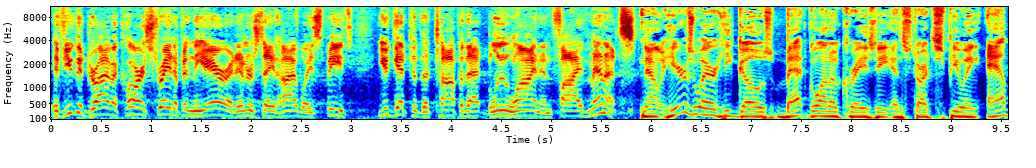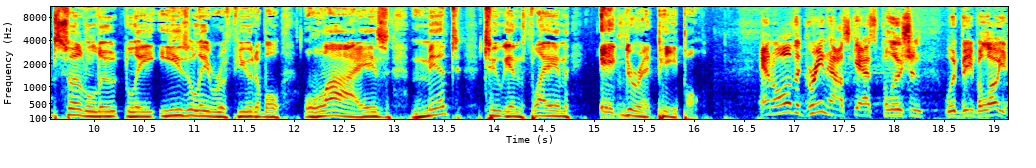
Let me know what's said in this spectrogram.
If you could drive a car straight up in the air at interstate highway speeds, you'd get to the top of that blue line in five minutes. Now, here's where he goes bat guano crazy and starts spewing absolutely easily refutable lies meant to inflame ignorant people. And all the greenhouse gas pollution would be below you.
